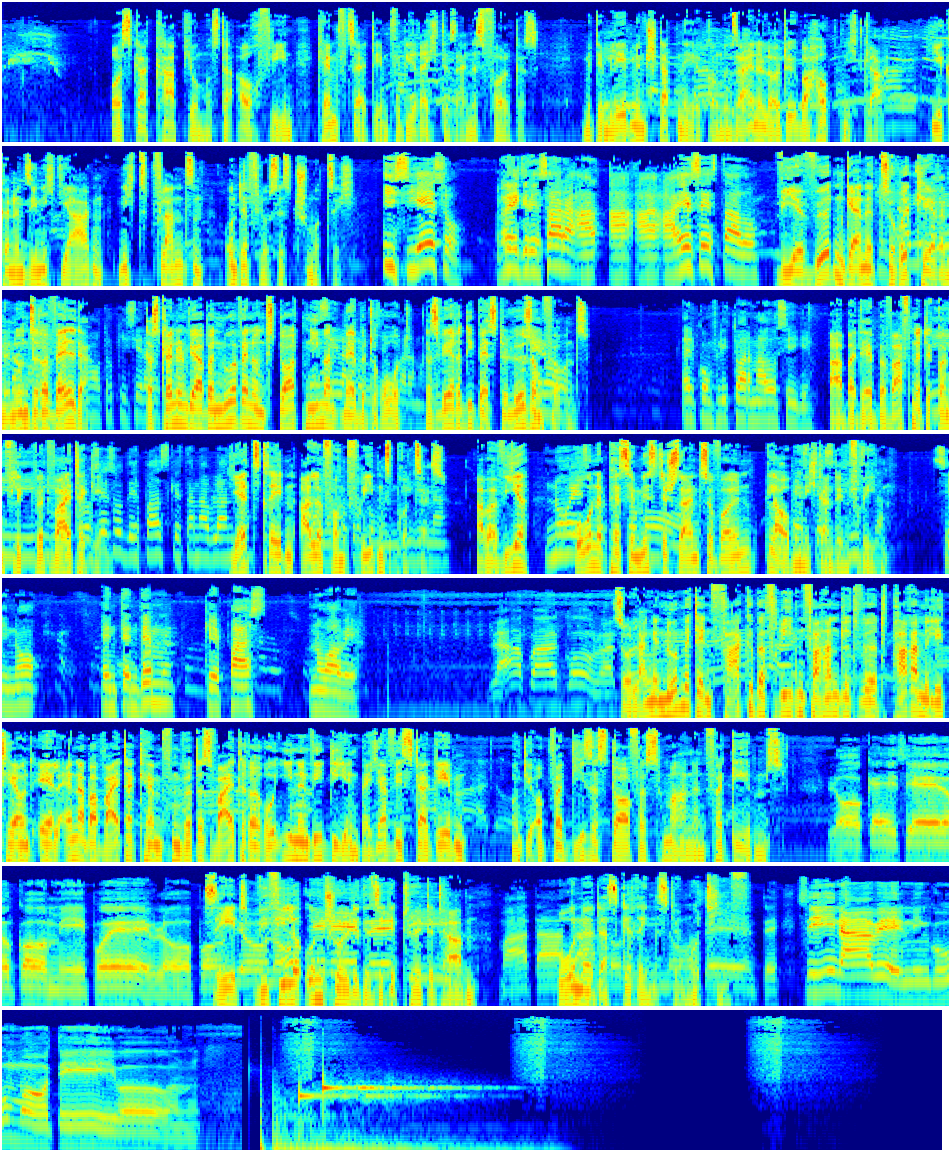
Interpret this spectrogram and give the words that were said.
Oscar Capio musste auch fliehen, kämpft seitdem für die Rechte seines Volkes. Mit dem Leben in Stadtnähe kommen seine Leute überhaupt nicht klar. Hier können sie nicht jagen, nichts pflanzen und der Fluss ist schmutzig. Wir würden gerne zurückkehren in unsere Wälder. Das können wir aber nur, wenn uns dort niemand mehr bedroht. Das wäre die beste Lösung für uns. Aber der bewaffnete Konflikt wird weitergehen. Jetzt reden alle vom Friedensprozess. Aber wir, ohne pessimistisch sein zu wollen, glauben nicht an den Frieden. Solange nur mit den FARC über Frieden verhandelt wird, Paramilitär und ELN aber weiterkämpfen, wird es weitere Ruinen wie die in Bellavista geben. Und die Opfer dieses Dorfes mahnen vergebens. Seht, wie viele Unschuldige sie getötet haben, ohne das geringste Motiv.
